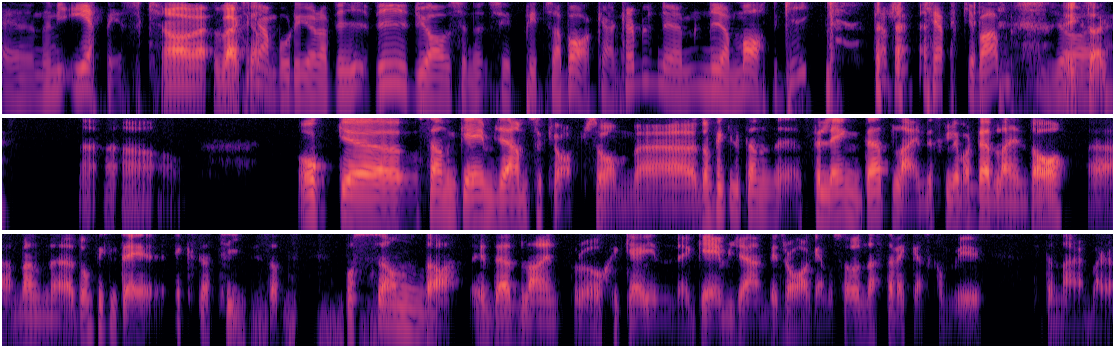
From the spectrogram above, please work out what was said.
eh, den är episk. Ja, ver- Jag tycker verkligen. han borde göra vi video av sin, sitt pizzabak. Han kan bli nya, nya matgeek. Kanske. Kef Kebab. Gör... Exakt. Ja. Och eh, sen Game Jam såklart. Som, eh, de fick en liten förlängd deadline. Det skulle ha varit deadline idag, eh, men de fick lite extra tid. Så på söndag är deadline för att skicka in Game Jam-bidragen. Så nästa vecka så kommer vi titta närmare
